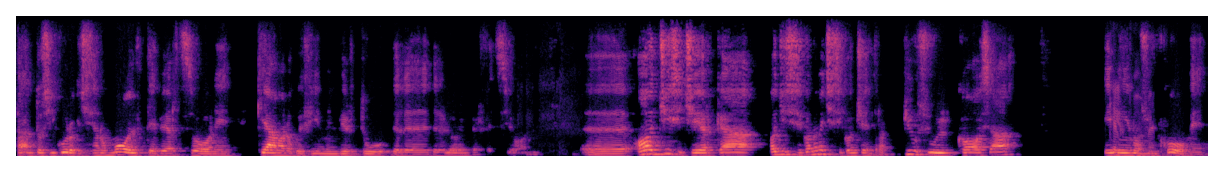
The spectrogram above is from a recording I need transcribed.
tanto sicuro che ci siano molte persone che amano quei film in virtù delle, delle loro imperfezioni. Eh, oggi si cerca Oggi secondo me ci si concentra più sul cosa e meno come. sul come.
